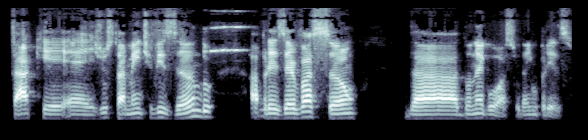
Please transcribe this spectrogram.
tá? Que é justamente visando a preservação da, do negócio, da empresa.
